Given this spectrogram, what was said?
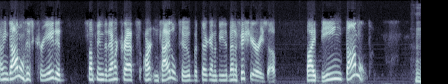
I mean, Donald has created something the Democrats aren't entitled to, but they're going to be the beneficiaries of by being Donald. Hmm.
